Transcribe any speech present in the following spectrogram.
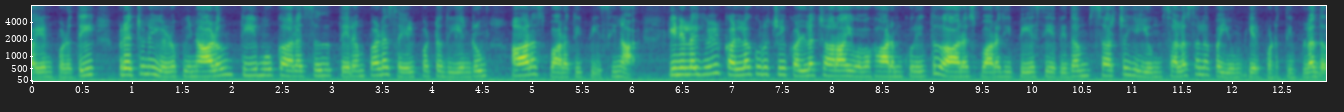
பயன்படுத்தி பிரச்சினை எழுப்பினாலும் திமுக அரசு திறம்பட செயல்பட்டது என்றும் ஆர் எஸ் பாரதி பேசினார். இந்நிலையில் கள்ளக்குறிச்சி கள்ளச்சாராய விவகாரம் குறித்து ஆர் எஸ் பாரதி பேசிய விதம் சர்ச்சையையும் சலசலப்பையும் ஏற்படுத்தியுள்ளது.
